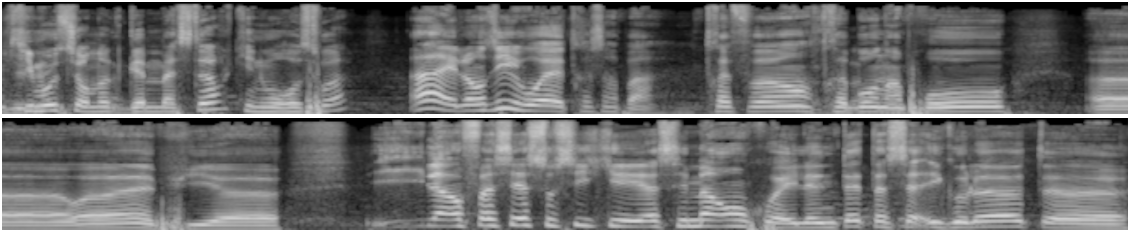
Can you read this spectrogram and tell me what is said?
petit mot sur notre Game Master qui nous reçoit? Ah, et Landy, ouais, très sympa, très fort, très bon en impro. Euh, ouais, ouais, et puis euh, il a un faciès aussi qui est assez marrant, quoi. Il a une tête assez rigolote. euh,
